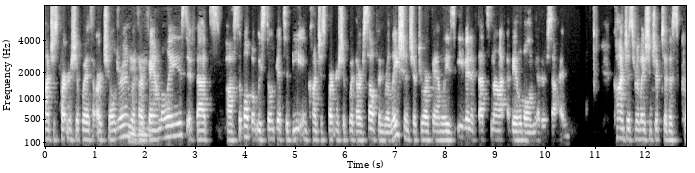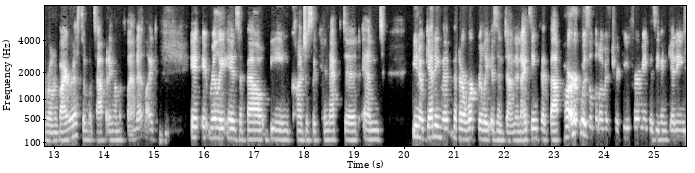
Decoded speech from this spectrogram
Conscious partnership with our children, with our Mhm. families, if that's possible. But we still get to be in conscious partnership with ourself in relationship to our families, even if that's not available on the other side conscious relationship to this coronavirus and what's happening on the planet like it, it really is about being consciously connected and you know getting that, that our work really isn't done and i think that that part was a little bit tricky for me because even getting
